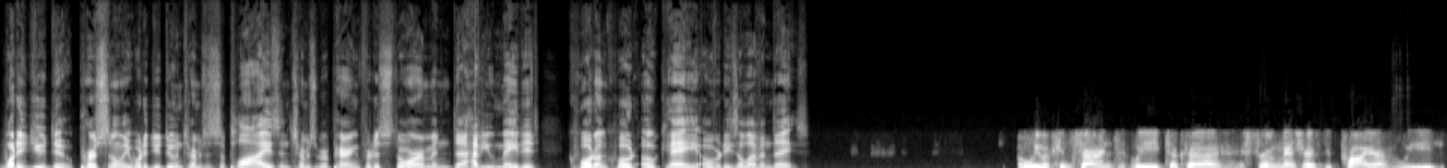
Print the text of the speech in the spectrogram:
what did you do personally? What did you do in terms of supplies, in terms of preparing for the storm, and uh, have you made it quote unquote okay over these 11 days? We were concerned. We took uh, strong measures prior. We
